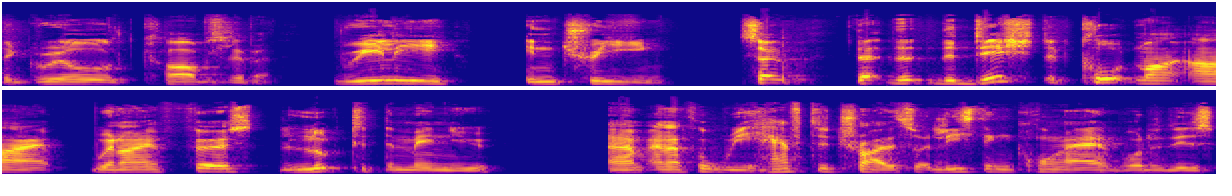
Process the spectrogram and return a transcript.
the grilled calves liver. Really intriguing. So the, the, the dish that caught my eye when I first looked at the menu, um, and I thought we have to try this or at least inquire what it is,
